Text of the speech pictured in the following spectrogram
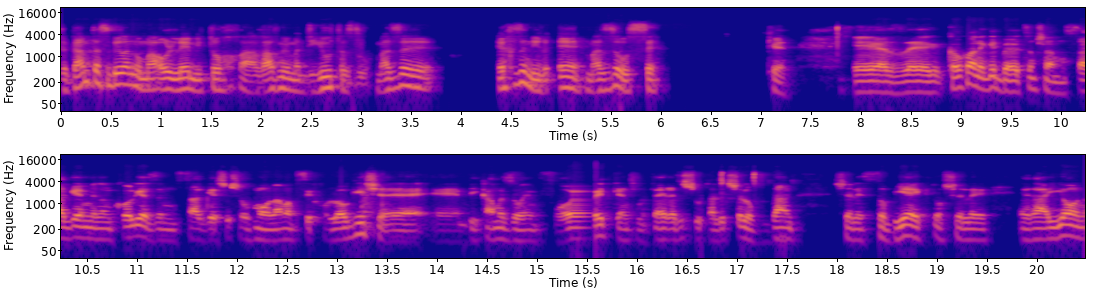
וגם תסביר לנו מה עולה מתוך הרב-ממדיות הזו, מה זה, איך זה נראה, מה זה עושה. כן, אז קודם כל אני אגיד בעצם שהמושג מלנכוליה זה מושג ששוב מעולם הפסיכולוגי, שבעיקר מזוהה עם פרויד, כן, שמתאר איזשהו תהליך של אובדן של סובייקט או של רעיון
